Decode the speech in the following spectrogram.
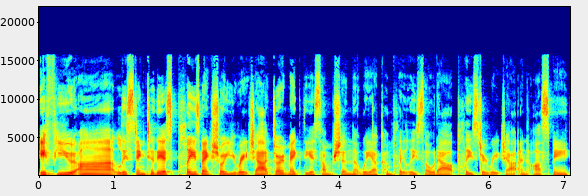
if you are listening to this, please make sure you reach out. Don't make the assumption that we are completely sold out. Please do reach out and ask me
